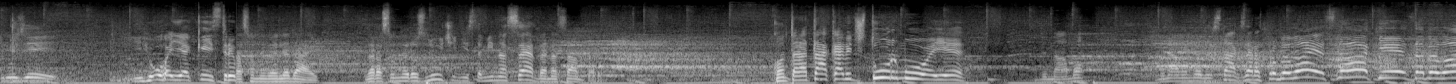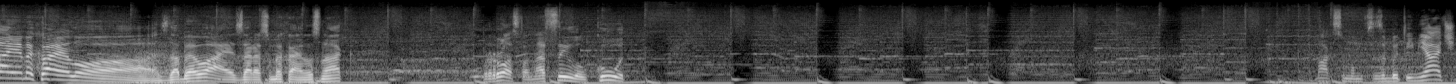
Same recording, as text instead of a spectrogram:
друзі. Ой, який стриб. Зараз вони виглядають. Зараз вони розлючені самі на себе насамперед. Контратака від штурму. І... Динамо. Динамо може снак. Зараз пробиває снак і забиває Михайло. Забиває зараз Михайло снак. Просто на силу в кут. Максимум це забитий м'яч.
